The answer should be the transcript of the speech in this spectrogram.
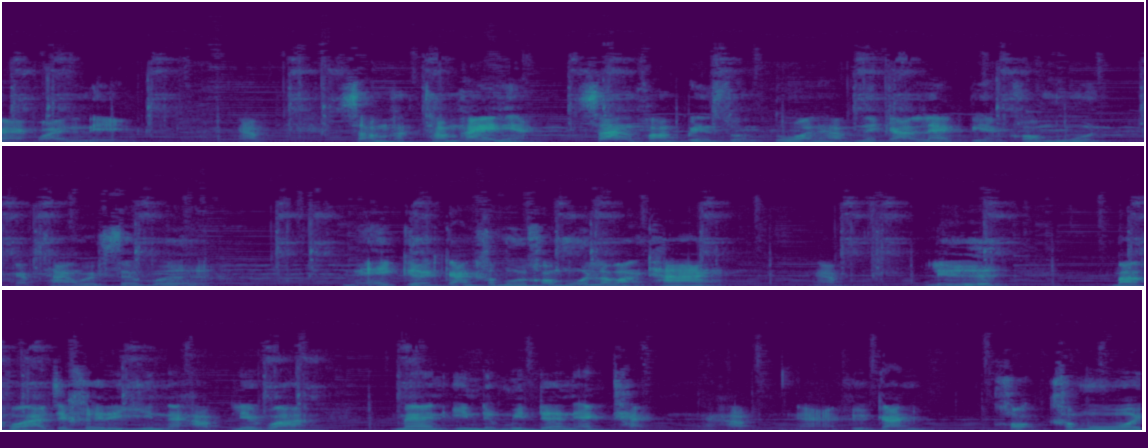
ปลกๆไว้นั่นเองครับทำให้เนี่ยสร้างความเป็นส่วนตัวนะครับในการแลกเปลี่ยนข้อมูลกับทางเว็บเซิร์ฟเวอร์ไม่ให้เกิดการขโมยข้อมูลระหว่างทางนะครับหรือบางคนอาจจะเคยได้ยินนะครับ เรียกว่า man in the middle attack นะครับคือการขโมย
